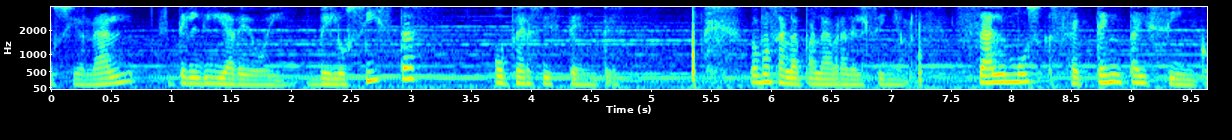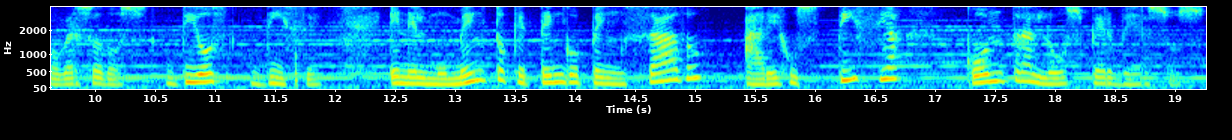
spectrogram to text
Devocional del día de hoy. ¿Velocistas o persistentes? Vamos a la palabra del Señor. Salmos 75, verso 2. Dios dice, en el momento que tengo pensado, haré justicia contra los perversos.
